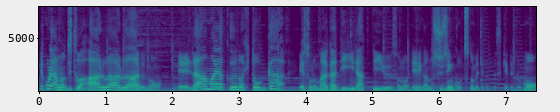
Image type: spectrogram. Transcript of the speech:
でこれあの実は RRR の、えーラーマ役の人が、えーそのマガディーラっていうその映画の主人公を務めてるんですけれども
